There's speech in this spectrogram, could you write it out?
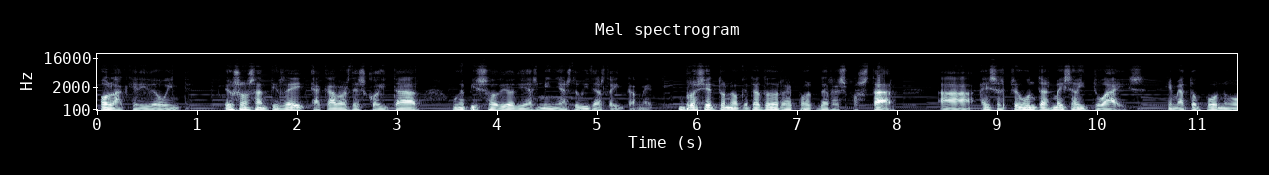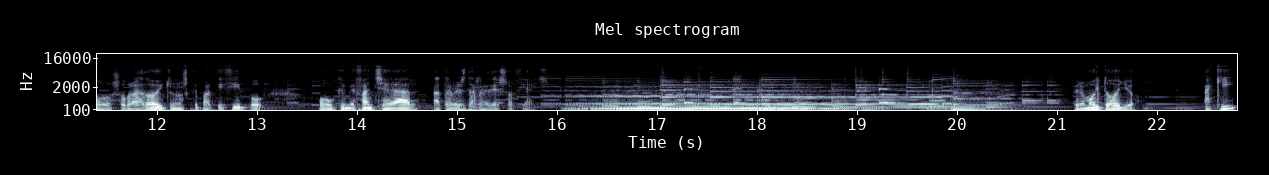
Ola, querido ointe. Eu son Santi Rey e acabas de escoitar un episodio de As miñas dúbidas da internet. Un proxecto no que trato de, de respostar a, a esas preguntas máis habituais que me atopo nos obradoiros nos que participo ou que me fan chegar a través das redes sociais. Pero moito ollo, Aquí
